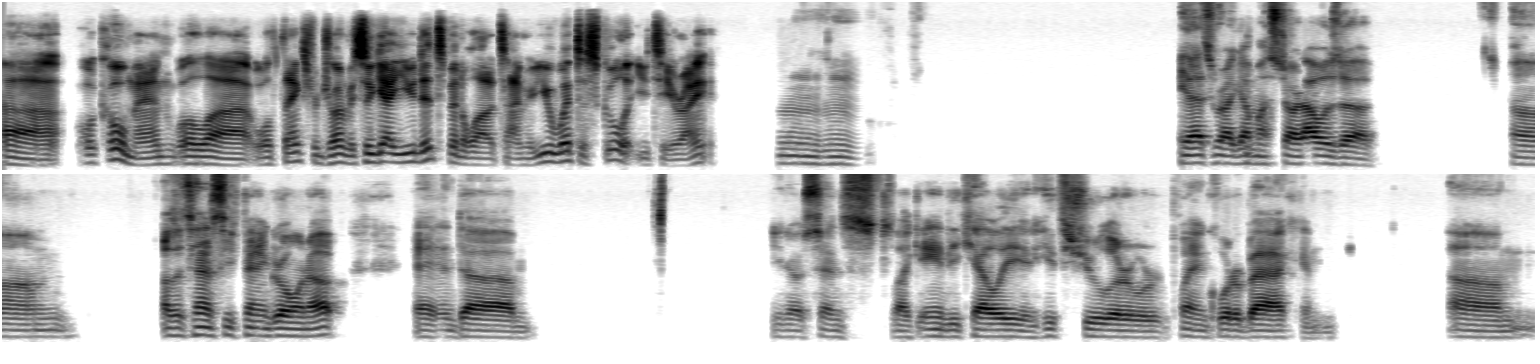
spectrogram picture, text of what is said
Uh, well, cool, man. Well, uh, well, thanks for joining me. So, yeah, you did spend a lot of time here. You went to school at UT, right? Mm-hmm. Yeah, that's where I got my start. I was a, um, I was a Tennessee fan growing up, and um, you know, since like Andy Kelly and Heath Shuler were playing quarterback, and um,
